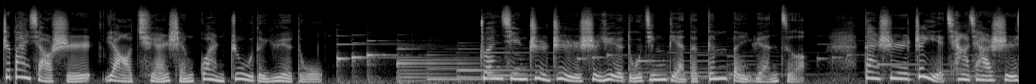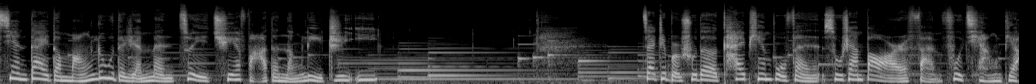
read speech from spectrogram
这半小时要全神贯注的阅读。专心致志是阅读经典的根本原则，但是这也恰恰是现代的忙碌的人们最缺乏的能力之一。在这本书的开篇部分，苏珊·鲍尔反复强调，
